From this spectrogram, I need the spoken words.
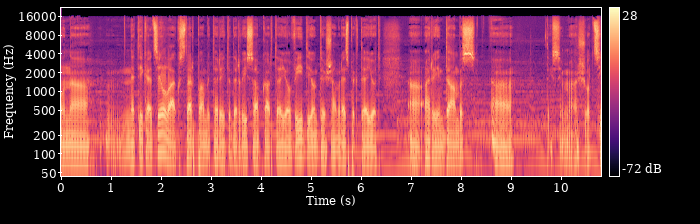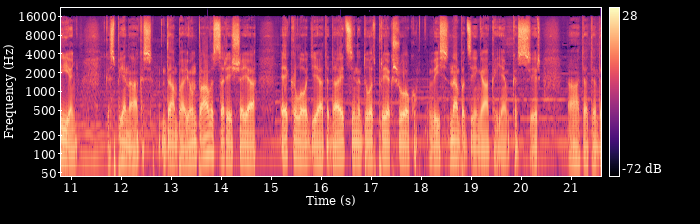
un ne tikai cilvēku starpā, bet arī ar visu apkārtējo vidi un tiešām respektējot arī dabas teiksim, šo cieņu, kas pienākas dabai. Un pāvests arī šajā ekoloģijā aicina dot priekšroku visnabadzīgākajiem, kas ir tātad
